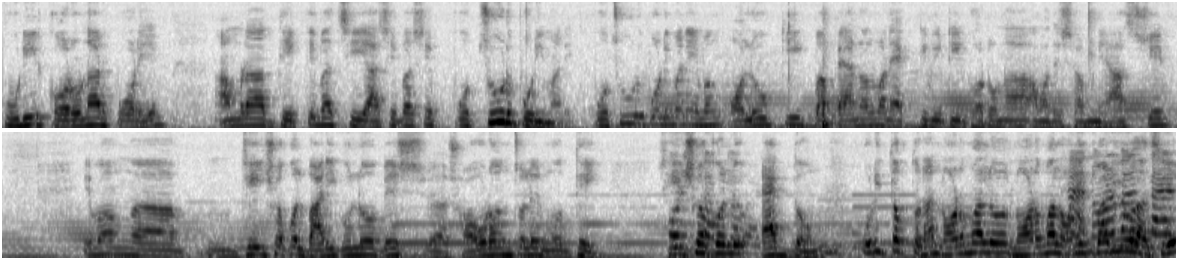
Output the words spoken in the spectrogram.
কুড়ির করোনার পরে আমরা দেখতে পাচ্ছি আশেপাশে প্রচুর পরিমাণে প্রচুর পরিমাণে এবং অলৌকিক বা প্যারানর্মাল অ্যাক্টিভিটির ঘটনা আমাদের সামনে আসছে। এবং যেই সকল বাড়িগুলো বেশ শহর অঞ্চলের মধ্যেই সেই সকল একদম পরিত্যক্ত না নর্মালও নর্মাল হ্যাঁ, অনেক বাড়িও আছে।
